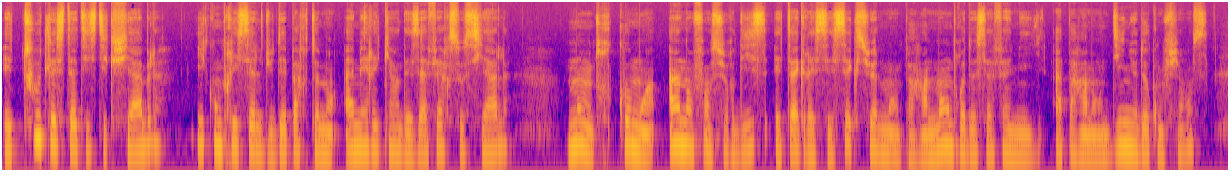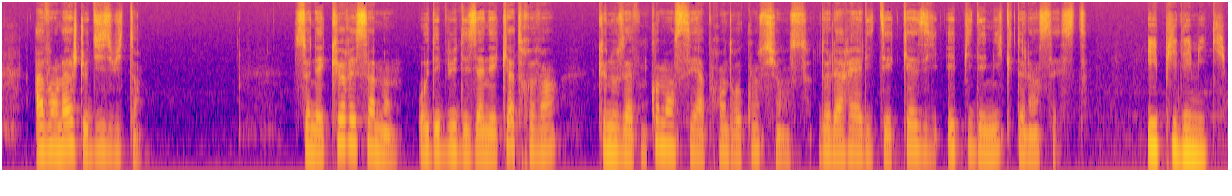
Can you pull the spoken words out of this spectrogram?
et toutes les statistiques fiables, y compris celles du département américain des affaires sociales, montrent qu'au moins un enfant sur dix est agressé sexuellement par un membre de sa famille apparemment digne de confiance avant l'âge de 18 ans. Ce n'est que récemment, au début des années 80, que nous avons commencé à prendre conscience de la réalité quasi épidémique de l'inceste. Épidémique.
